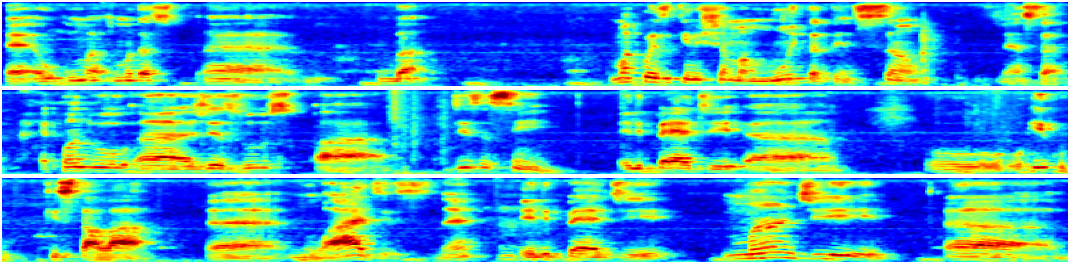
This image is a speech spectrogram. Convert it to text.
é uma, uma das. É, uma, uma coisa que me chama muita atenção nessa é quando uh, Jesus uh, diz assim: ele pede. Uh, o, o rico que está lá é, no Hades, né, uhum. ele pede, mande uh,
